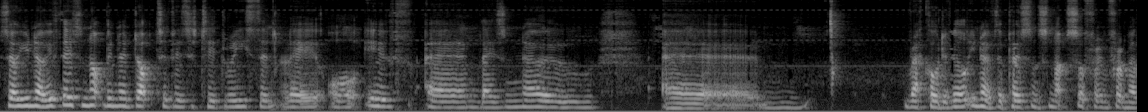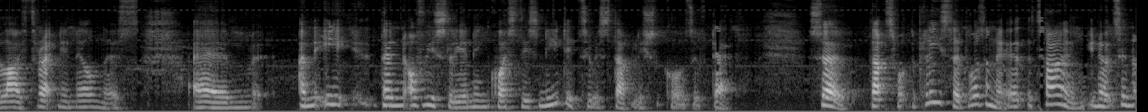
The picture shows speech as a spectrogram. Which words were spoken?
so you know if there's not been a doctor visited recently or if um, there's no um, record of ill you know if the person's not suffering from a life-threatening illness um, and he, then obviously an inquest is needed to establish the cause of death so that's what the police said, wasn't it, at the time? You know, it's an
